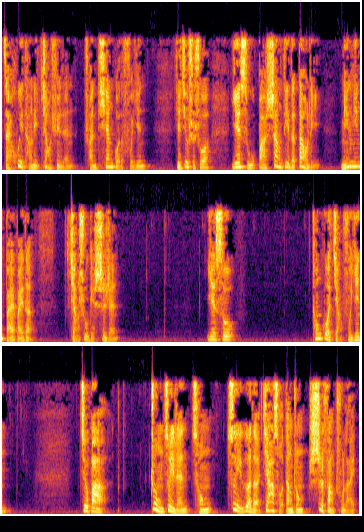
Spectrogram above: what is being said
在会堂里教训人，传天国的福音。也就是说，耶稣把上帝的道理明明白白的。讲述给世人，耶稣通过讲福音，就把重罪人从罪恶的枷锁当中释放出来，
